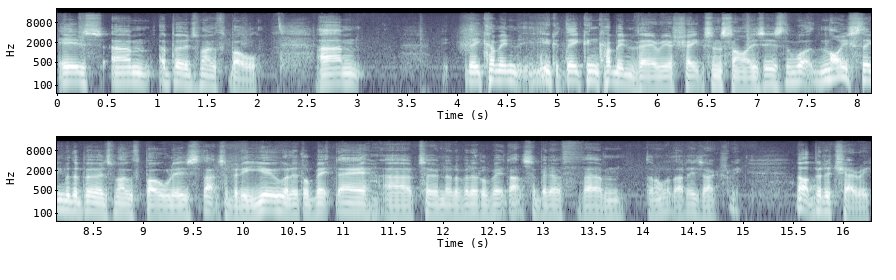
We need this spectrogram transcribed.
is um, a bird's mouth bowl. Um, they come in. they can come in various shapes and sizes. The what, nice thing with the bird's mouth bowl is that's a bit of yew, a little bit there, uh, turned it up a little bit. That's a bit of um, don't know what that is actually. Oh, a bit of cherry.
